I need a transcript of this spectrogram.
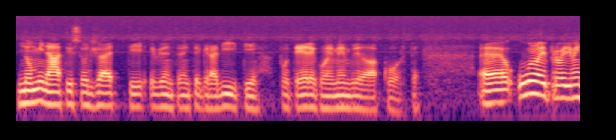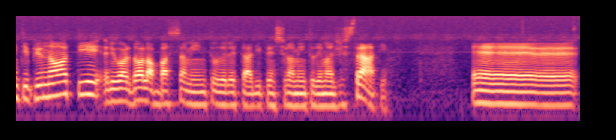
nominati soggetti evidentemente graditi al potere come membri della Corte. Eh, uno dei provvedimenti più noti riguardò l'abbassamento dell'età di pensionamento dei magistrati. Eh,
